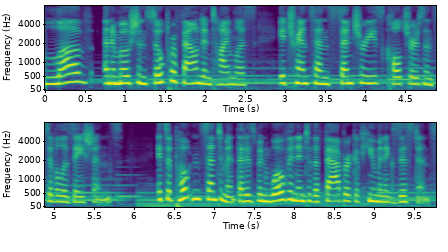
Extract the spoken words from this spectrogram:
Love, an emotion so profound and timeless, it transcends centuries, cultures, and civilizations. It's a potent sentiment that has been woven into the fabric of human existence,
